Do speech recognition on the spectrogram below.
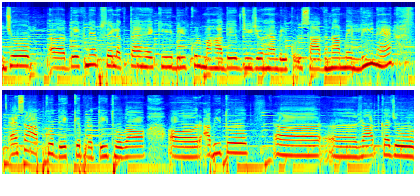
जो देखने से लगता है कि बिल्कुल महादेव जी जो हैं बिल्कुल साधना में लीन है ऐसा आपको देख के प्रतीत होगा। और अभी तो रात का जो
